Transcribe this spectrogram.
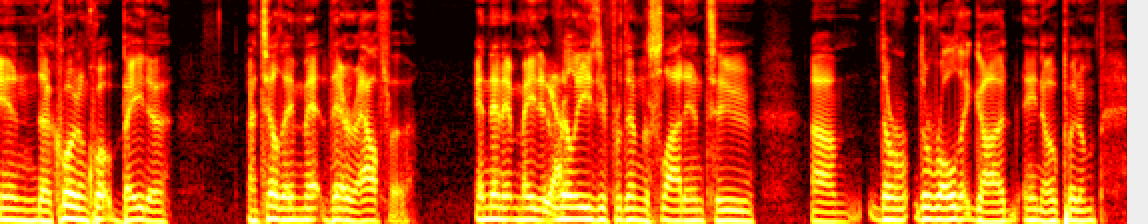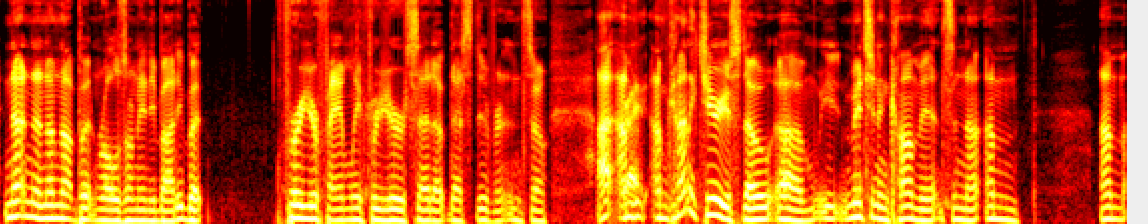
in the quote unquote beta until they met their alpha, and then it made it yeah. really easy for them to slide into um, the the role that God you know put them. Not and I'm not putting roles on anybody, but for your family, for your setup, that's different. And so, I, am right. I'm, I'm kind of curious though. Um, you mentioned in comments, and I'm I'm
